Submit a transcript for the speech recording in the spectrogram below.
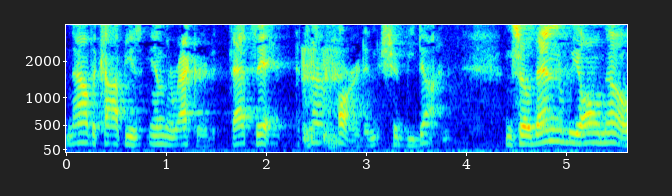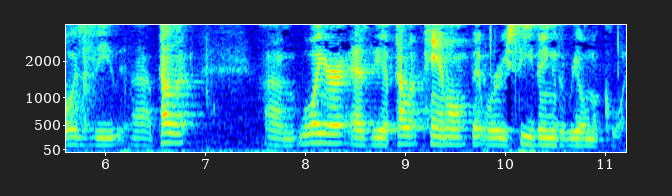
Now the copy is in the record. That's it. It's not hard and it should be done. And so then we all know as the uh, appellate um, lawyer, as the appellate panel, that we're receiving the real McCoy.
